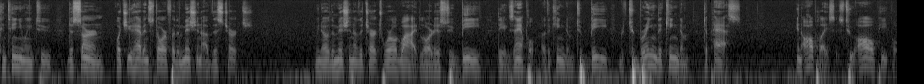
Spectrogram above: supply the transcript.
continuing to discern what you have in store for the mission of this church. We know the mission of the church worldwide, Lord, is to be the example of the kingdom, to be to bring the kingdom to pass in all places, to all people.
